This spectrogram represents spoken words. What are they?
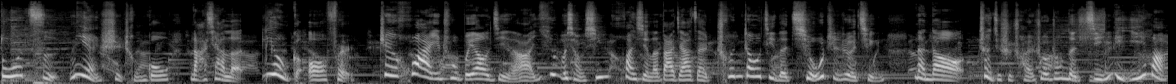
多次面试成功，拿下了六个 offer。这话一出不要紧啊，一不小心唤醒了大家在春招季的求职热情。难道这就是传说中的锦鲤衣吗？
